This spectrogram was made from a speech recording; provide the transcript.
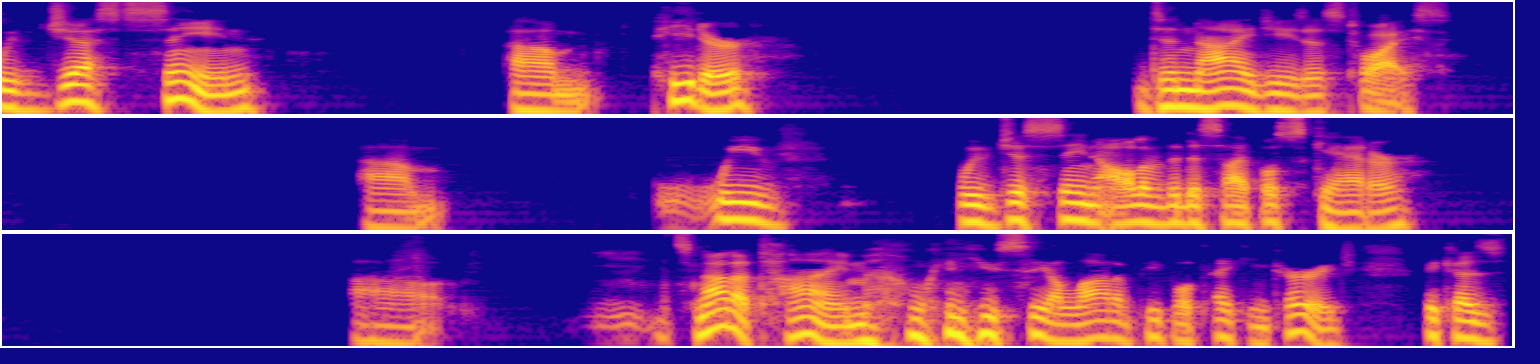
we've just seen um, Peter deny Jesus twice. Um, we've we've just seen all of the disciples scatter. Uh, it's not a time when you see a lot of people taking courage because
